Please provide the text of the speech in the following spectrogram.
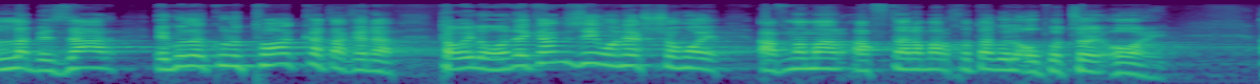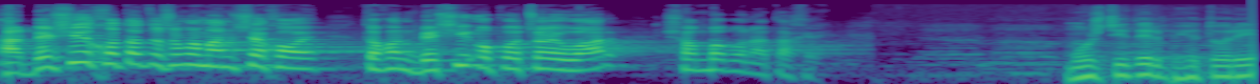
আল্লাহ বেজার, এগুলোর কোনো তোয়াক্কা থাকে না। তাহলে অনেকাংশেই অনেক সময় আপনার আপনার আমার কথাগুলো অপচয় হয়। আর বেশি কথা তো সময় মানুষে হয়, তখন বেশি অপচয় হওয়ার সম্ভাবনা থাকে। মসজিদের ভেতরে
